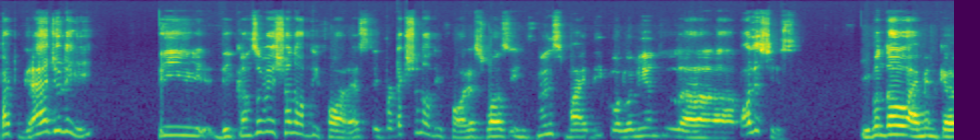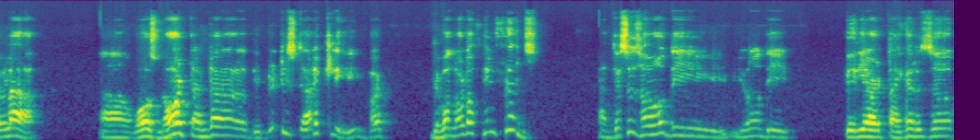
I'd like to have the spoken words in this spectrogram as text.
But gradually, the, the conservation of the forest, the protection of the forest was influenced by the colonial uh, policies. Even though I'm in Kerala, uh, was not under the British directly, but there was a lot of influence. And this is how the, you know, the Periyar Tiger Reserve,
